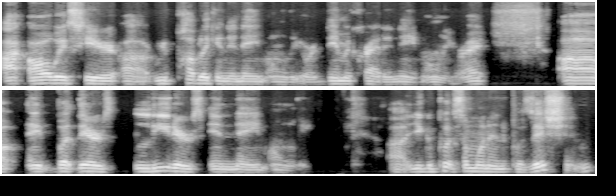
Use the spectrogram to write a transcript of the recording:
I always hear uh, Republican in name only or Democrat in name only, right? Uh, but there's leaders in name only. Uh, you can put someone in a position,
